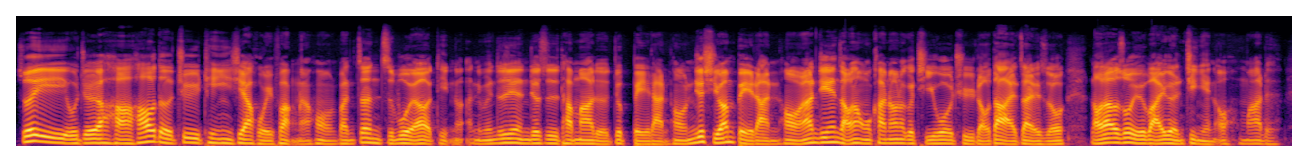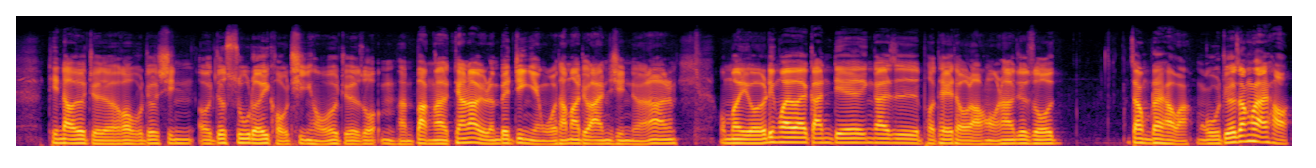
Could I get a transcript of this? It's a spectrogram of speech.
所以我觉得好好的去听一下回放，然后反正直播也要听啊。你们这些人就是他妈的就北蓝哈，你就喜欢北蓝哈。然后今天早上我看到那个期货区老大还在的时候，老大说有把一个人禁言哦，妈的。听到就觉得哦，我就心 哦就舒了一口气哦，我就觉得说嗯很棒啊，听到有人被禁言，我他妈就安心了。那我们有另外一位干爹，应该是 Potato 然后他就说这样不太好吧？我觉得这样还好，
